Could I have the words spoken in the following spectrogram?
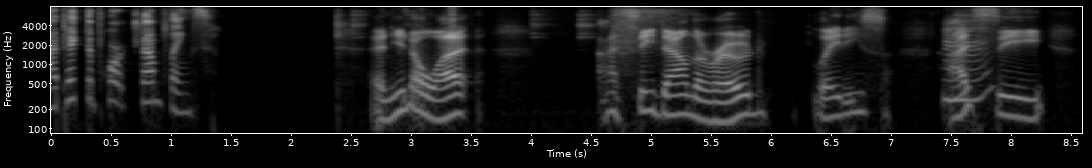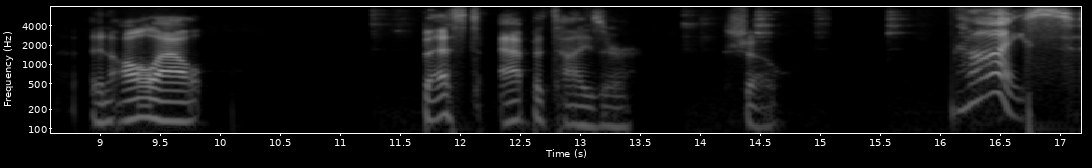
I picked the pork dumplings. And you know what? I see down the road, ladies, I Mhm. see an all out best appetizer show. Nice.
